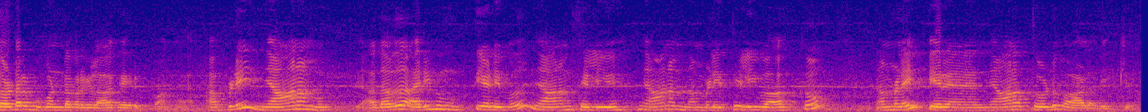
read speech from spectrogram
தொடர்பு கொண்டவர்களாக இருப்பாங்க. அப்படி ஞானம் அதாவது அறிவு முக்தி அடையும்போது ஞானம் தெளி ஞானம் நம்மளை தெளிவாக்கும் நம்மளை பிற ஞானத்தோடு வாழ வைக்கும்.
